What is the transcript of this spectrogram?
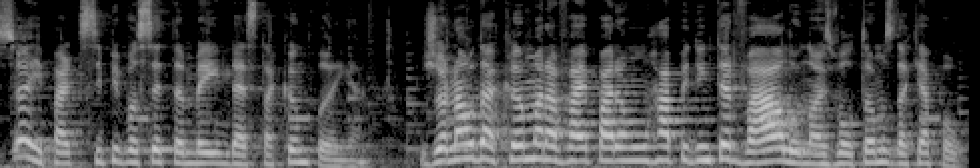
Isso aí, participe você também desta campanha. O Jornal da Câmara vai para um rápido intervalo, nós voltamos daqui a pouco.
